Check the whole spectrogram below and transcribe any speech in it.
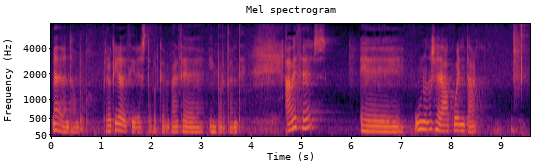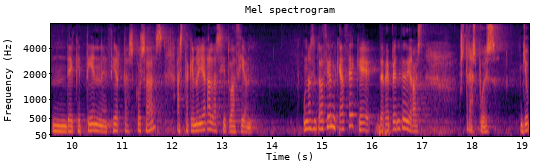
me he adelantado un poco, pero quiero decir esto porque me parece importante. A veces eh, uno no se da cuenta de que tiene ciertas cosas hasta que no llega la situación. Una situación que hace que de repente digas, ostras, pues yo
